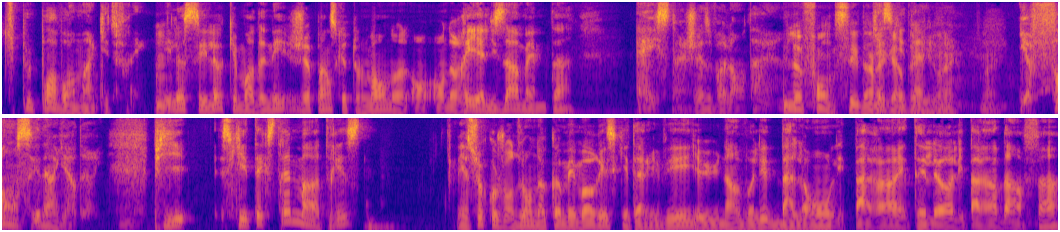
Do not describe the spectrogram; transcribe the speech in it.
tu peux pas avoir manqué de frein. Mm. Et là, c'est là qu'à un moment donné, je pense que tout le monde, on, a réalisé en même temps, hey, c'est un geste volontaire. Il a foncé dans la garderie. Il a foncé dans la garderie. Puis, ce qui est extrêmement triste, Bien sûr qu'aujourd'hui, on a commémoré ce qui est arrivé. Il y a eu une envolée de ballons. Les parents étaient là, les parents d'enfants.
